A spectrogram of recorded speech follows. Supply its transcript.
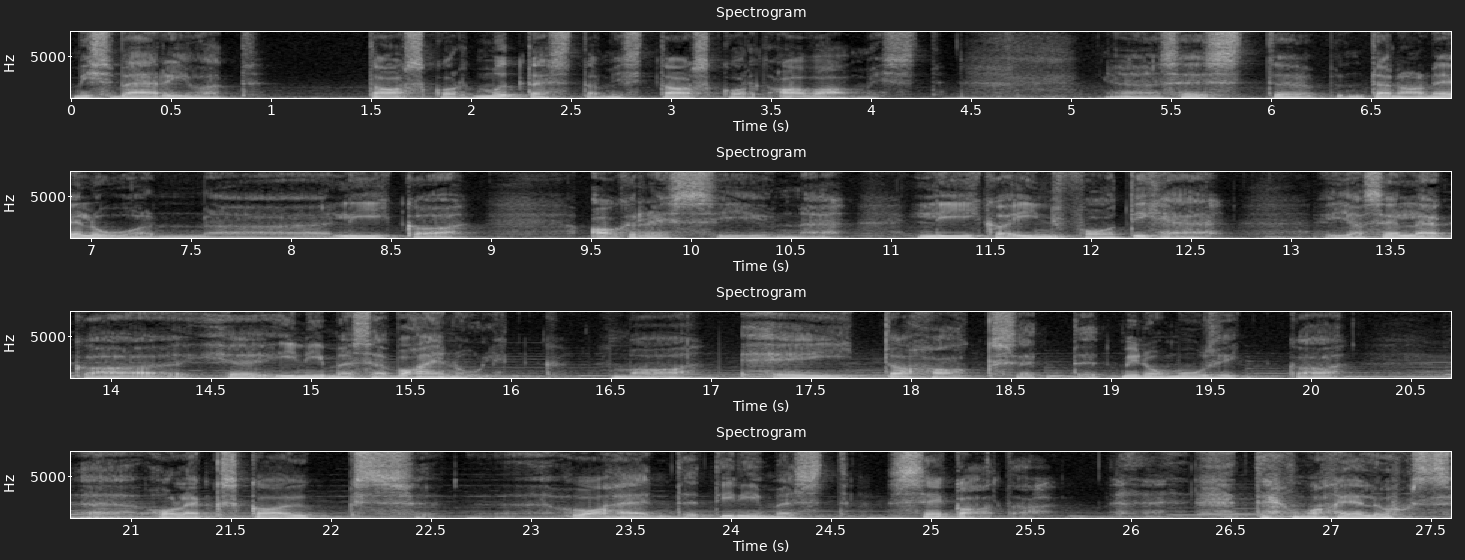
mis väärivad taaskord mõtestamist, taaskord avamist. sest äh, tänane elu on äh, liiga agressiivne, liiga infotihe ja sellega äh, inimese vaenulik. ma ei tahaks, et, et minu muusika oleks ka üks vahend, et inimest segada tema elus,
